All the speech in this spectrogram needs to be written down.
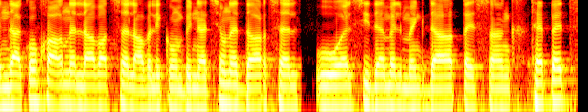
գնդակով խաղն է լավացել, ավելի կոմբինացիոն է դարձել, ու LC դեմ էլ մենք դա տեսանք։ Թեպետ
